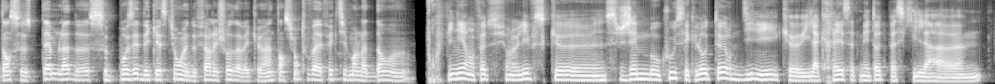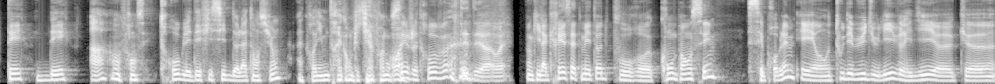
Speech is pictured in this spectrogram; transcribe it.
dans ce thème-là de se poser des questions et de faire les choses avec euh, intention. Tout va effectivement là-dedans. Hein. Pour finir, en fait, sur le livre, ce que j'aime beaucoup, c'est que l'auteur dit qu'il a créé cette méthode parce qu'il a euh, TDA en français, trouble et déficit de l'attention, acronyme très compliqué à prononcer, je trouve. TDA, ouais. Donc il a créé cette méthode pour compenser ces problèmes. Et au tout début du livre, il dit que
